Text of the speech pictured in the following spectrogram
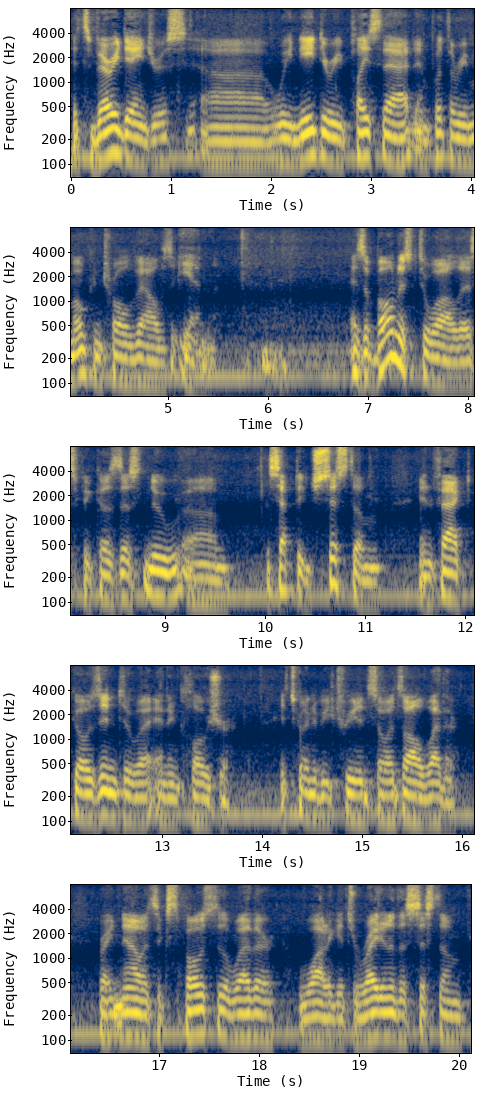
It's very dangerous. Uh, we need to replace that and put the remote control valves in. As a bonus to all this, because this new um, septic system, in fact, goes into a, an enclosure, it's going to be treated so it's all weather. Right now, it's exposed to the weather. Water gets right into the system.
